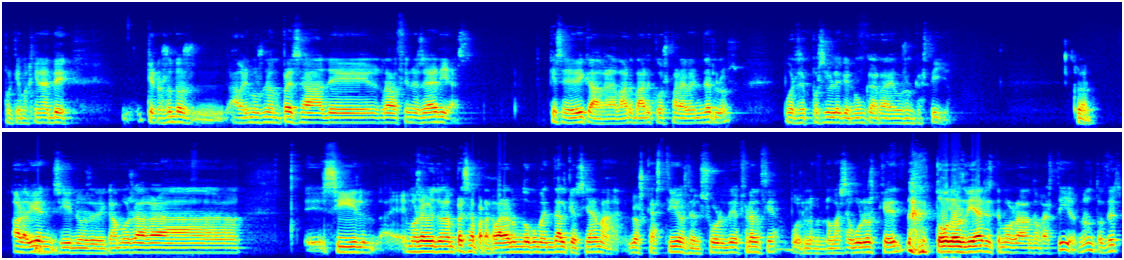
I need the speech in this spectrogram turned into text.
porque imagínate que nosotros abrimos una empresa de grabaciones aéreas que se dedica a grabar barcos para venderlos, pues es posible que nunca grabemos un castillo. Claro. Ahora bien, si nos dedicamos a... eh, Si hemos abierto una empresa para grabar un documental que se llama Los castillos del sur de Francia, pues lo, más seguro es que todos los días estemos grabando castillos, ¿no? Entonces,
